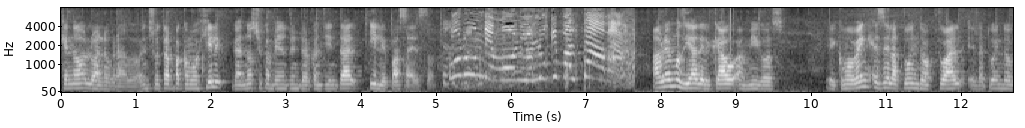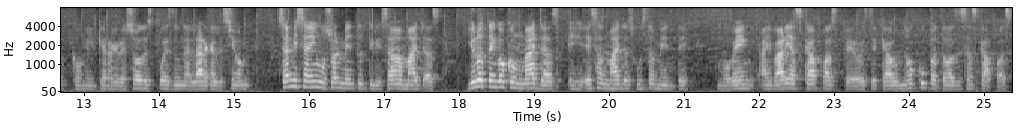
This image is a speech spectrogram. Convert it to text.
que no lo ha logrado. En su etapa como Hill ganó su campeonato intercontinental y le pasa esto. ¡Por un demonio, lo que faltaba! Hablemos ya del KO, amigos. Eh, como ven es el atuendo actual, el atuendo con el que regresó después de una larga lesión. Sami Zayn usualmente utilizaba mallas, yo lo tengo con mallas, eh, esas mallas justamente, como ven hay varias capas, pero este KO no ocupa todas esas capas.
